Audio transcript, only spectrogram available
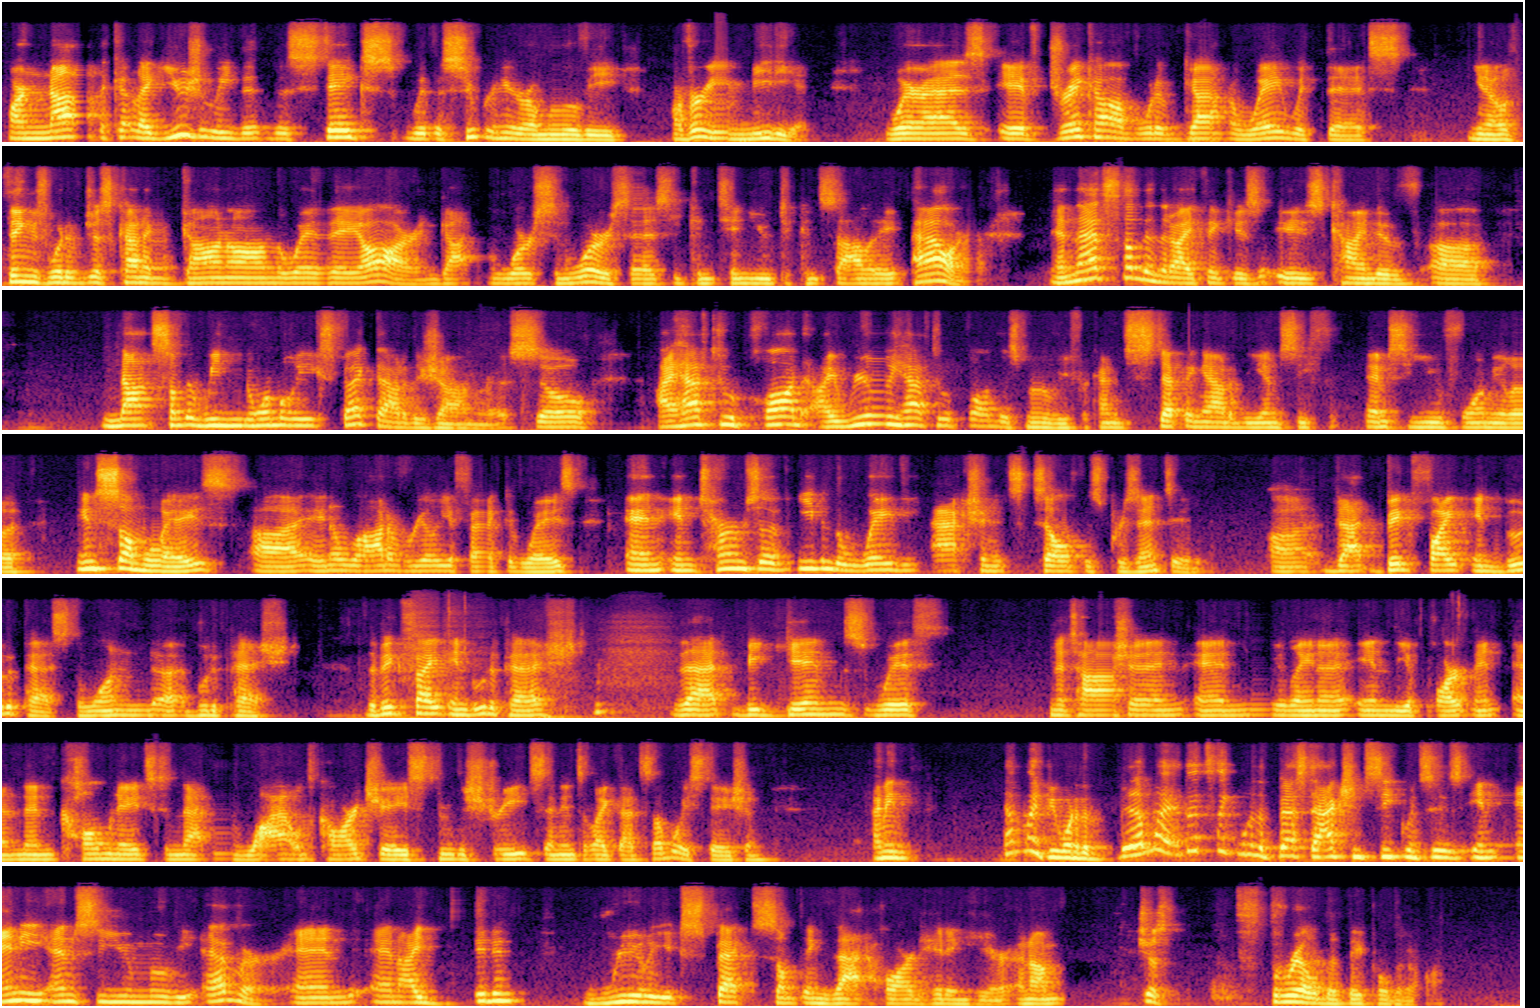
are not like usually the, the stakes with a superhero movie are very immediate. Whereas if Dreykov would have gotten away with this, you know, things would have just kind of gone on the way they are and gotten worse and worse as he continued to consolidate power. And that's something that I think is is kind of uh, not something we normally expect out of the genre. So I have to applaud. I really have to applaud this movie for kind of stepping out of the MC, MCU formula in some ways, uh, in a lot of really effective ways, and in terms of even the way the action itself is presented. Uh, that big fight in Budapest, the one uh, Budapest, the big fight in Budapest that begins with Natasha and, and Yelena in the apartment and then culminates in that wild car chase through the streets and into like that subway station. I mean, that might be one of the that might, that's like one of the best action sequences in any MCU movie ever. And and I didn't really expect something that hard hitting here. And I'm just thrilled that they pulled it off.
